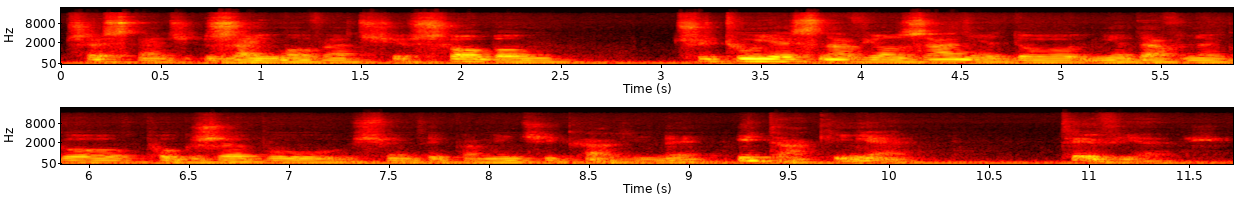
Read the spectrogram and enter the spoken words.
przestać zajmować się sobą. Czy tu jest nawiązanie do niedawnego pogrzebu świętej pamięci Kaliny? I tak, i nie. Ty wiesz.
